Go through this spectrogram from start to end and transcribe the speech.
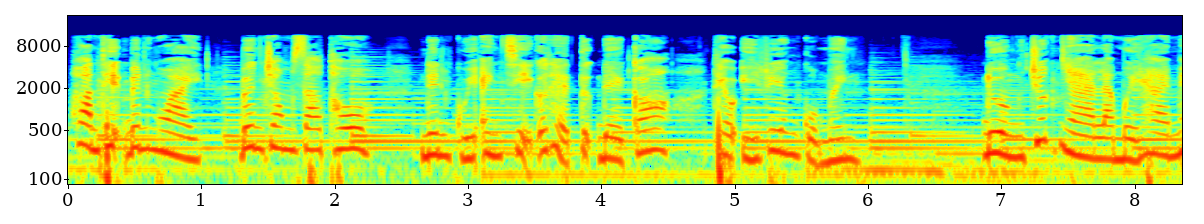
Hoàn thiện bên ngoài, bên trong giao thô, nên quý anh chị có thể tự đề co theo ý riêng của mình. Đường trước nhà là 12 m,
